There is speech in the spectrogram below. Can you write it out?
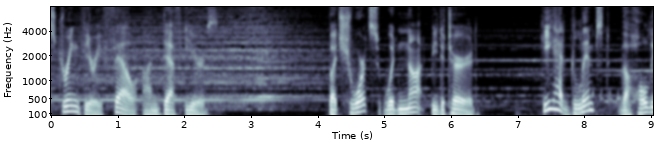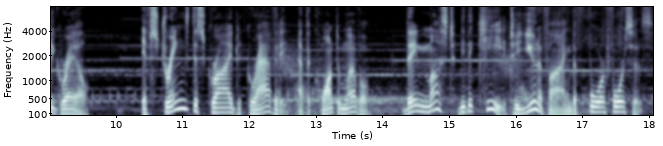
string theory fell on deaf ears. But Schwarz would not be deterred. He had glimpsed the Holy Grail. If strings described gravity at the quantum level, they must be the key to unifying the four forces.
